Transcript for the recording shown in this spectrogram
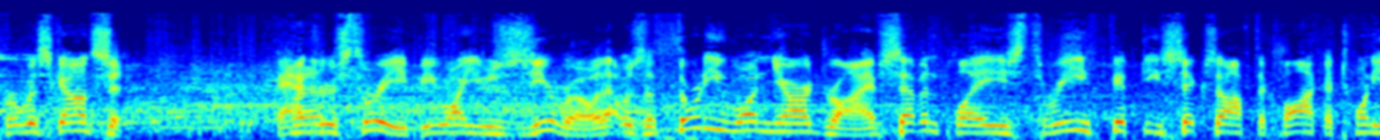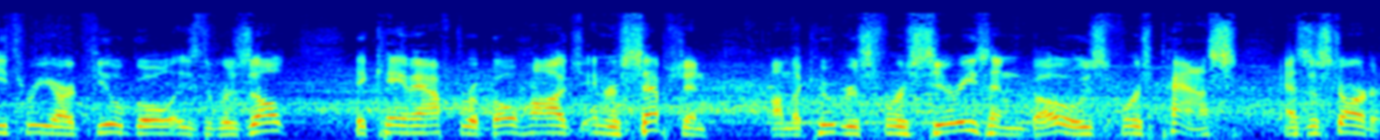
for Wisconsin. Badgers three, BYU zero. That was a 31 yard drive, seven plays, 356 off the clock. A 23 yard field goal is the result. It came after a Beau Hoge interception on the Cougars' first series and Beau's first pass as a starter.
